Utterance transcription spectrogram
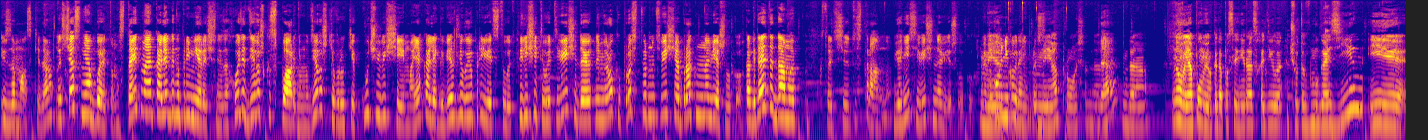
из-за маски, да? Но сейчас не об этом. Стоит моя коллега на примерочной, заходит девушка с парнем, у девушки в руке куча вещей. Моя коллега вежливо ее приветствует, пересчитывает вещи, дает номерок и просит вернуть вещи обратно на вешалках. Когда эта дама... Кстати, это странно. Верните вещи на вешалках. Я такого никогда не просила. Меня просят, да. Да? Да. Ну, я помню, когда последний раз ходила что-то в магазин, и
